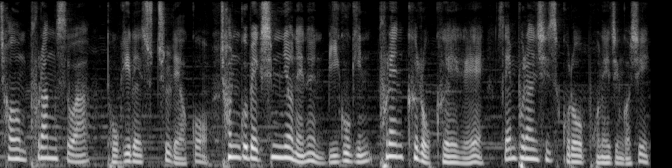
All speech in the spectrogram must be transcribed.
처음 프랑스와 독일에 수출되었고 1910년에는 미국인 프랭크 로크에 의해 샌프란시스코로 보내진 것이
